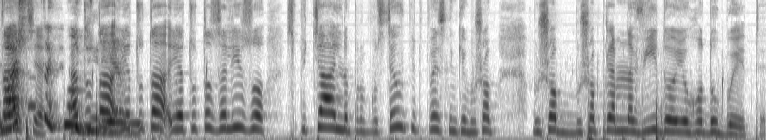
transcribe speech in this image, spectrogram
бачили кстати, таку я тут, я деревню? тут, я тут залізо спеціально пропустив підписники, бо щоб, бо щоб, бо щоб прям на відео його добити.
